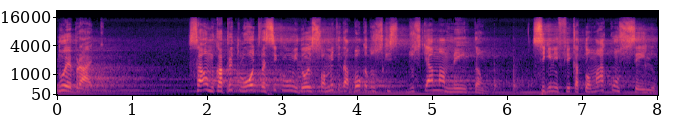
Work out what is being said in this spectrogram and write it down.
no hebraico. Salmo capítulo 8, versículo 1 e 2: Somente da boca dos que, dos que amamentam, significa tomar conselho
